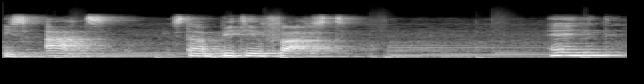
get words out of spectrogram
his heart start beating fast and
